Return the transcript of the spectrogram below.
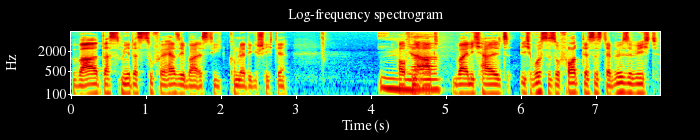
war, dass mir das zu vorhersehbar ist, die komplette Geschichte. Auf eine Ja. Art. Weil ich halt, ich wusste sofort, das ist der Bösewicht.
